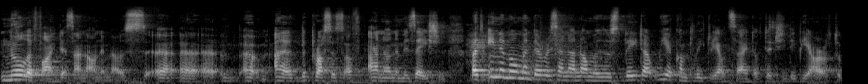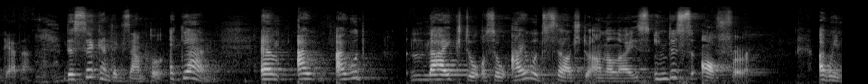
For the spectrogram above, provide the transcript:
nullify this anonymous, uh, uh, uh, uh, the process of anonymization. But in the moment there is an anonymous data, we are completely outside of the GDPR altogether. The second example, again, um, I, I would like to, so I would start to analyze in this offer, I mean,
